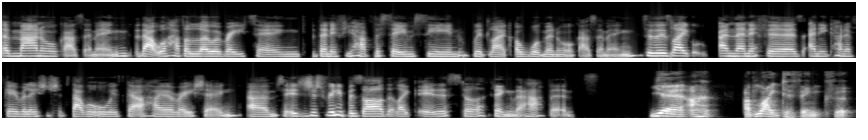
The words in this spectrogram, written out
a man orgasming that will have a lower rating than if you have the same scene with like a woman orgasming. So there's like and then if there's any kind of gay relationships that will always get a higher rating. Um so it's just really bizarre that like it is still a thing that happens. Yeah, I I'd like to think that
